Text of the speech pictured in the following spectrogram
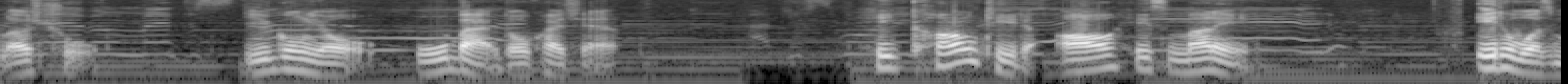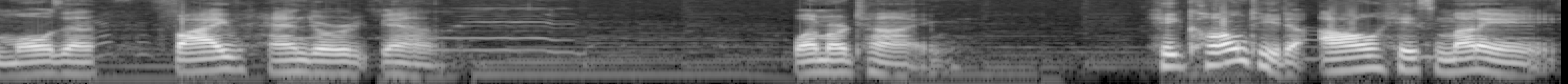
了数，一共有五百多块钱。He counted all his money. It was more than five hundred yuan. One more time. He counted all his money.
